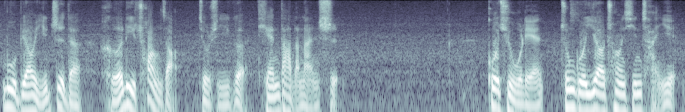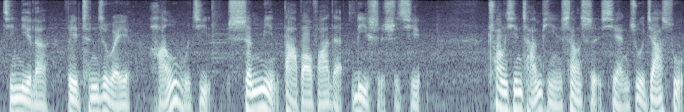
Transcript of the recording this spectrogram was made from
目标一致的合力创造？就是一个天大的难事。过去五年，中国医药创新产业经历了被称之为“寒武纪”生命大爆发的历史时期，创新产品上市显著加速，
